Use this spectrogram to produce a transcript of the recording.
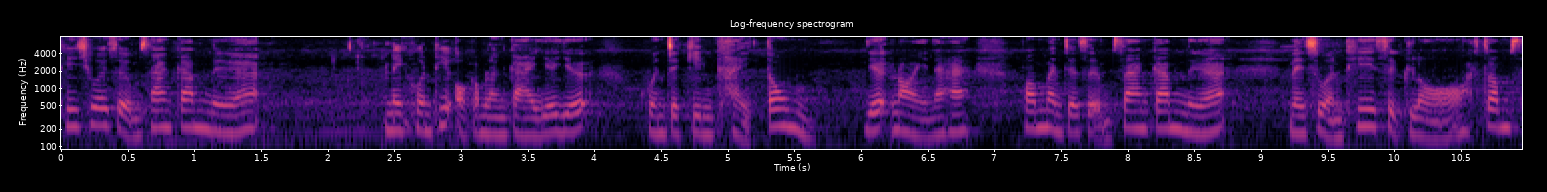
ที่ช่วยเสริมสร้างกล้ามเนื้อ ในคนที่ออกกำลังกายเยอะๆควรจะกินไข่ต้ม เยอะหน่อยนะคะ เพราะมันจะเสริมสร้างกล้ามเนื้อในส่วนที่สึกหรอซ่อมแซ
